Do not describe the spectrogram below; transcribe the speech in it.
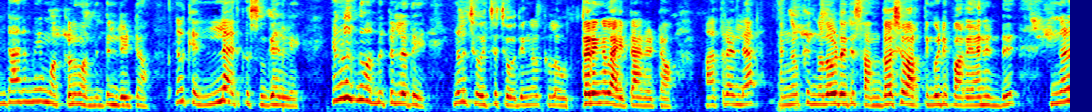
രണ്ടാനമ്മയും മക്കളും വന്നിട്ടുണ്ട് കേട്ടോ. നിങ്ങൾക്ക് എല്ലാവർക്കും സുഖമല്ലേ ഞങ്ങൾ ഇന്ന് വന്നിട്ടുള്ളതേ നിങ്ങൾ ചോദിച്ച ചോദ്യങ്ങൾക്കുള്ള ഉത്തരങ്ങളായിട്ടാണ് കേട്ടോ. മാത്രമല്ല ഞങ്ങൾക്ക് നിങ്ങളോട് ഒരു സന്തോഷ വാർത്തയും കൂടി പറയാനുണ്ട്. നിങ്ങൾ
